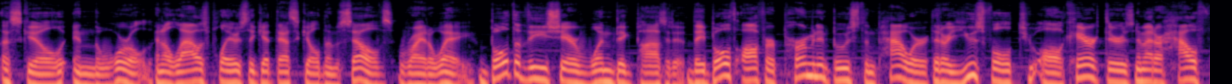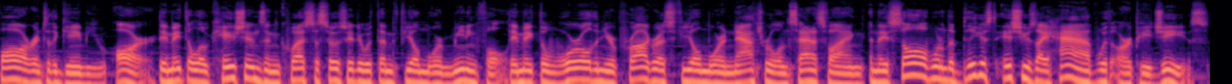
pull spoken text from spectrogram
a skill in the world and allows players to get that skill themselves right away. Both of these share one big positive. They both offer permanent boosts in power that are useful to all characters no matter how far into the game you are. They make the locations and quests associated with them feel more meaningful. They make the world and your progress feel more natural and satisfying, and they solve one of the biggest issues I have with RPGs.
